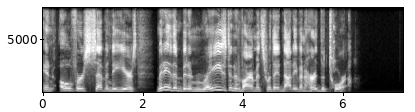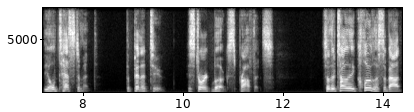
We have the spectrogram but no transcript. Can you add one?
in over 70 years. Many of them been raised in environments where they had not even heard the Torah, the Old Testament, the Pentateuch, historic books, prophets. So they're totally clueless about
